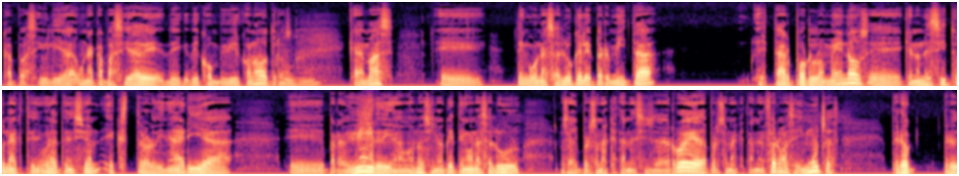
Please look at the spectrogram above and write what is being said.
capacidad, una capacidad de, de- de convivir con otros que además eh, tenga una salud que le permita estar por lo menos, eh, que no necesite una, una atención extraordinaria eh, para vivir, digamos, ¿no? sino que tenga una salud, o sea, hay personas que están en silla de ruedas, personas que están enfermas, hay muchas, pero, pero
